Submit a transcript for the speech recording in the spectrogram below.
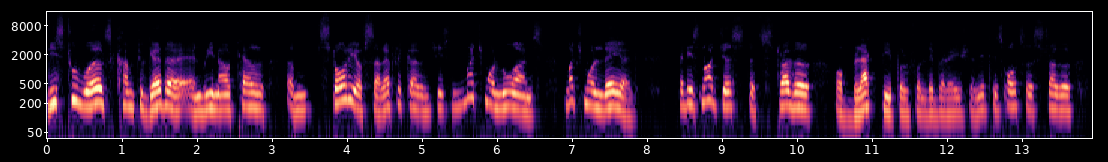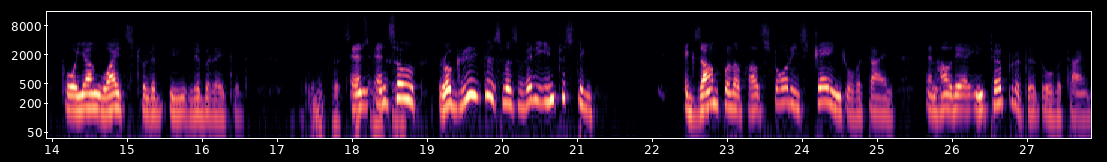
these two worlds come together, and we now tell a story of South Africa which is much more nuanced, much more layered. It is not just a struggle of black people for liberation, it is also a struggle for young whites to li be liberated. That's and and so Rodriguez was a very interesting example of how stories change over time and how they are interpreted over time.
